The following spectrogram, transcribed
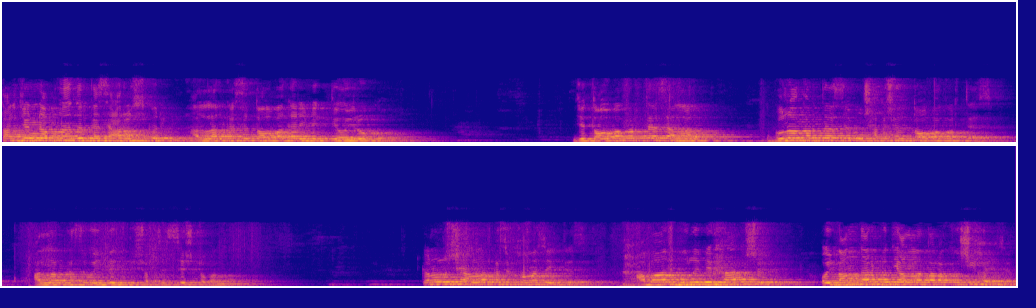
তার জন্য আপনাদের কাছে আরজ করি, আল্লাহর কাছে তওবাকারী ব্যক্তি ওই রকম যে তওবা করতে আছে, আল্লাহ গুনাহ করতে আছে এবং সাথে সাথে তওবা করতে আছে, আল্লাহর কাছে ওই ব্যক্তি সবচেয়ে শ্রেষ্ঠ বান্দা। কারণ সে আল্লাহর কাছে ক্ষমা চাইতেছে। আবার ভুলে বেকার সে ওই বান্দার প্রতি আল্লাহ তারা খুশি হয়ে যান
